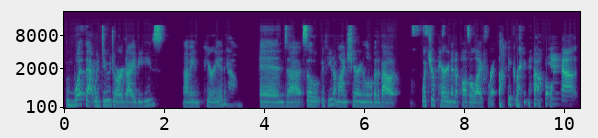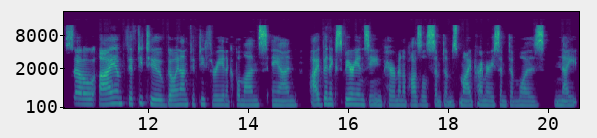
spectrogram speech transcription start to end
what that would do to our diabetes. I mean, period. Yeah. And uh, so, if you don't mind sharing a little bit about what's your perimenopausal life right, like right now? Yeah. So, I am 52, going on 53 in a couple months, and I've been experiencing perimenopausal symptoms. My primary symptom was night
